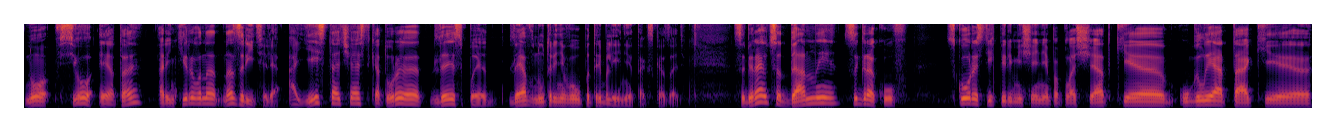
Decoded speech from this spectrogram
Но все это ориентировано на зрителя, а есть та часть, которая для СП, для внутреннего употребления, так сказать собираются данные с игроков. Скорость их перемещения по площадке, углы атаки,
